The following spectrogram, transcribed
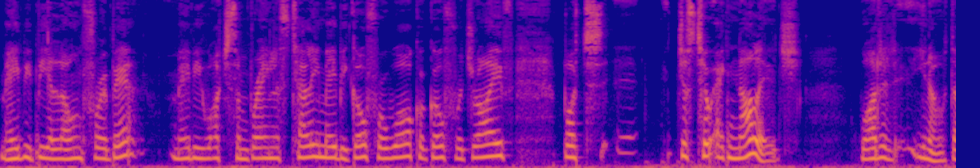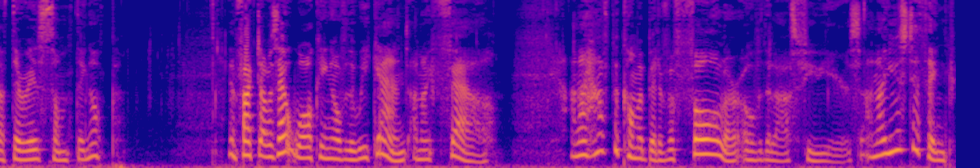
Maybe be alone for a bit, maybe watch some brainless telly, maybe go for a walk or go for a drive, but uh, just to acknowledge what it, you know, that there is something up. In fact, I was out walking over the weekend and I fell. And I have become a bit of a faller over the last few years. And I used to think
